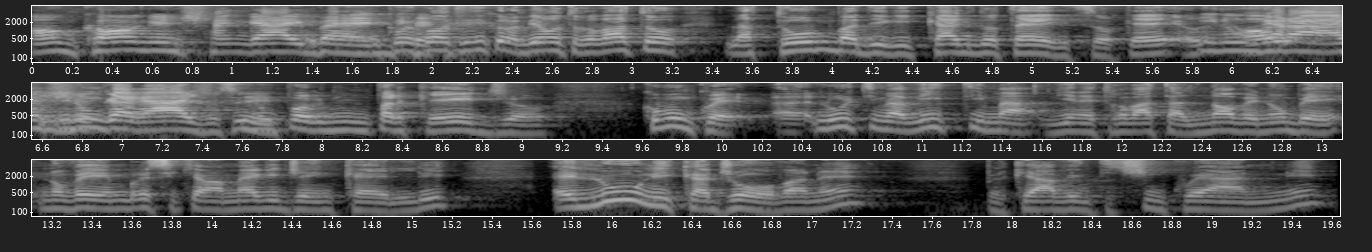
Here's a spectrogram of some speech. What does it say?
Hong Kong and Shanghai È Bank. come quando ti dicono abbiamo trovato la tomba di Riccardo III che è In un garage. in un garage, sì, in un parcheggio. Comunque eh, l'ultima vittima viene trovata il 9 nove- novembre, si chiama Mary Jane Kelly, è l'unica giovane perché ha 25 anni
